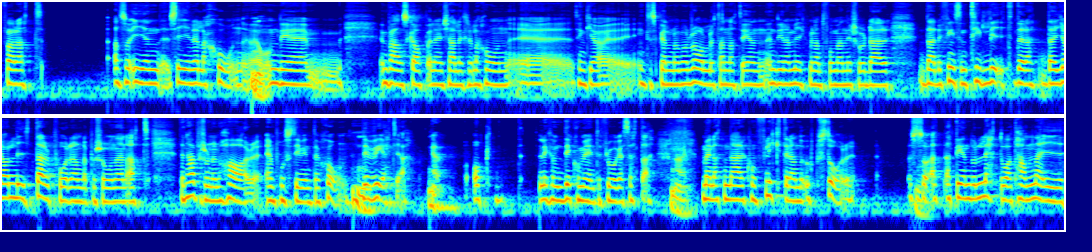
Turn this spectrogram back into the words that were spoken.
för att Alltså i en, säg en relation, mm. om det är en vänskap eller en kärleksrelation eh, tänker jag inte spelar någon roll utan att det är en, en, dynamik mellan två människor där, där det finns en tillit, där, där jag litar på den andra personen att den här personen har en positiv intention, mm. det vet jag. Ja. Och liksom, det kommer jag inte ifrågasätta. Nej. Men att när konflikter ändå uppstår så mm. att, att det är ändå lätt då att hamna i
